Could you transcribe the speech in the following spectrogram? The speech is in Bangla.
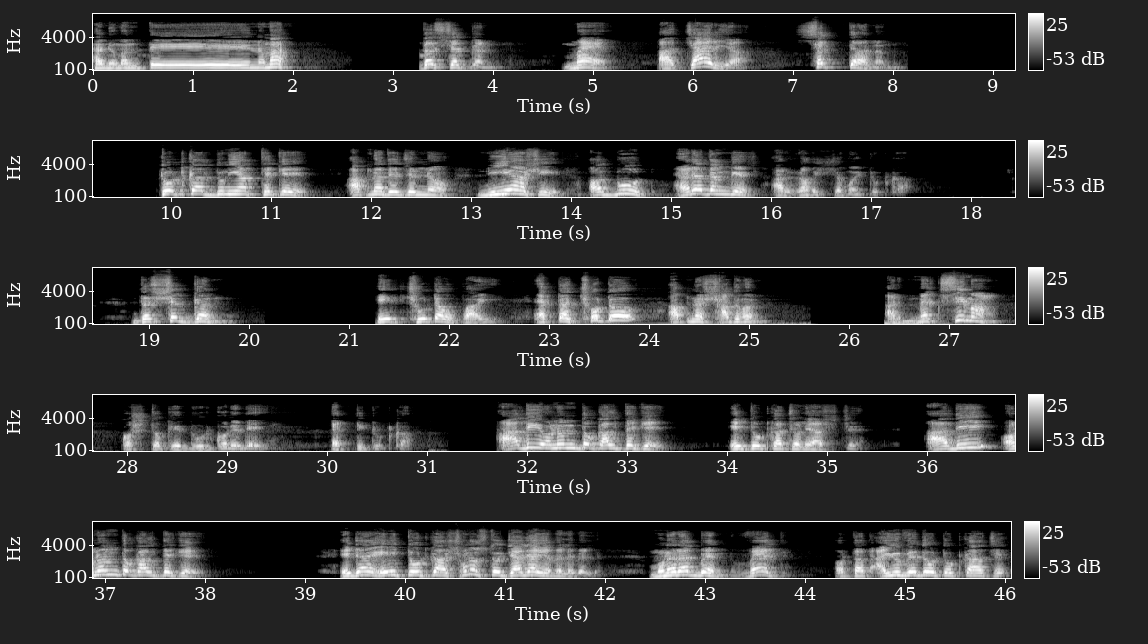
हनुमंते नमः दर्शकगण मैं আচার্য সত্যানন্দ টোটকার দুনিয়া থেকে আপনাদের জন্য নিয়ে আসি অদ্ভুত हैरतअंगेज আর রহস্যময় টোটকা দর্শকগণ এক ছোটা উপায় একটা ছোট আপনার সাধন আর ম্যাক্সিমাম কষ্টকে দূর করে দেয় একটি টোটকা। আদি অনন্তকাল থেকে এই টোটকা চলে আসছে। আদি অনন্তকাল থেকে এটা এই টোটকা সমস্ত জায়গায় অ্যাভেলেবেল মনে রাখবেন, বেদ, অর্থাৎ আয়ুর্বেদও টোটকা আছে,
